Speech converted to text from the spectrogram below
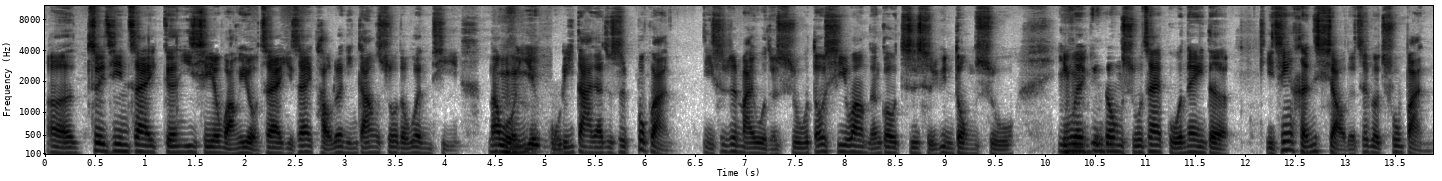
呃，最近在跟一些网友在也在讨论您刚刚说的问题，那我也鼓励大家，就是不管你是不是买我的书，都希望能够支持运动书，因为运动书在国内的已经很小的这个出版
